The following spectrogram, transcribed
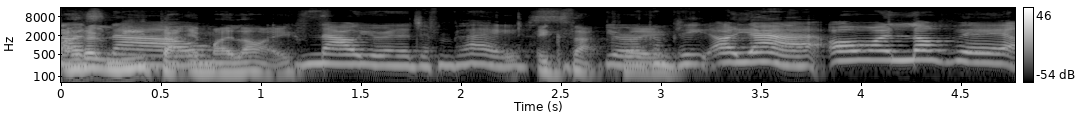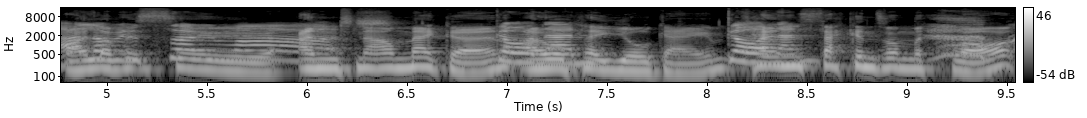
I don't need that in my life. Now you're in a different place. Exactly. You're a complete. Oh yeah. Oh, I love it. I, love, it, so much. And now, Megan, I will then. play your game. Go Ten seconds on the clock.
